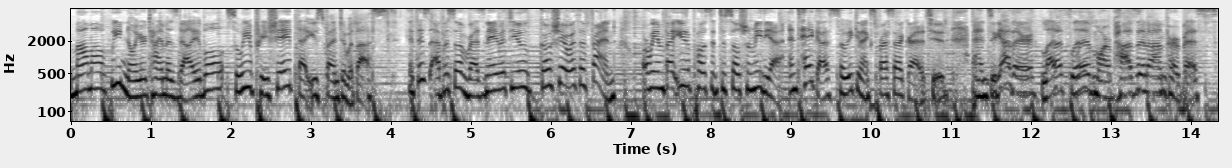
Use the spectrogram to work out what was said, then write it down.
Mama, we know your time is valuable, so we appreciate that you spent it with us. If this episode resonated with you, go share it with a friend, or we invite you to post it to social media and tag us so we can express our gratitude. And together, let's live more positive on purpose.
